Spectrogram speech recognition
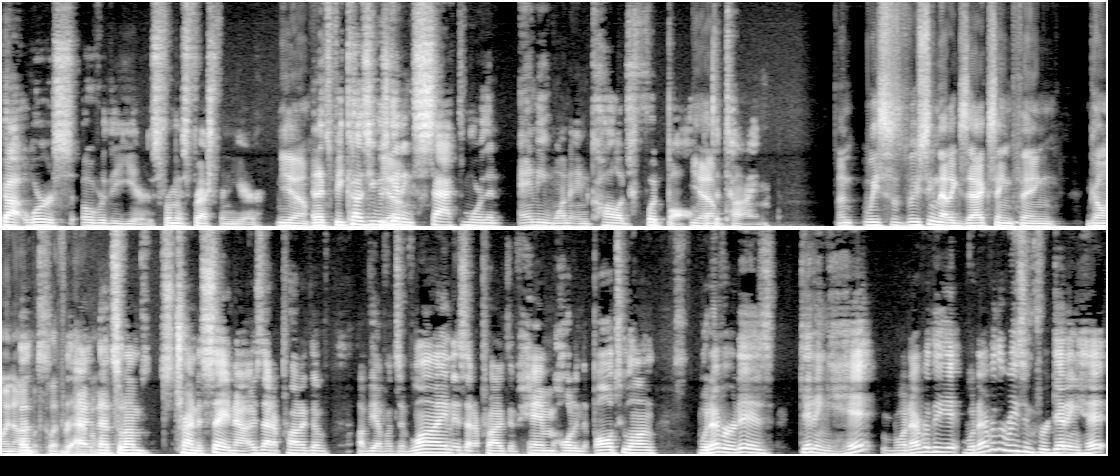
got worse over the years from his freshman year. Yeah. And it's because he was yeah. getting sacked more than anyone in college football yeah. at the time. And we, we've seen that exact same thing going on that's, with Clifford. That, that's what I'm trying to say. Now, is that a product of, of the offensive line? Is that a product of him holding the ball too long? Whatever it is, getting hit, whatever the whatever the reason for getting hit,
